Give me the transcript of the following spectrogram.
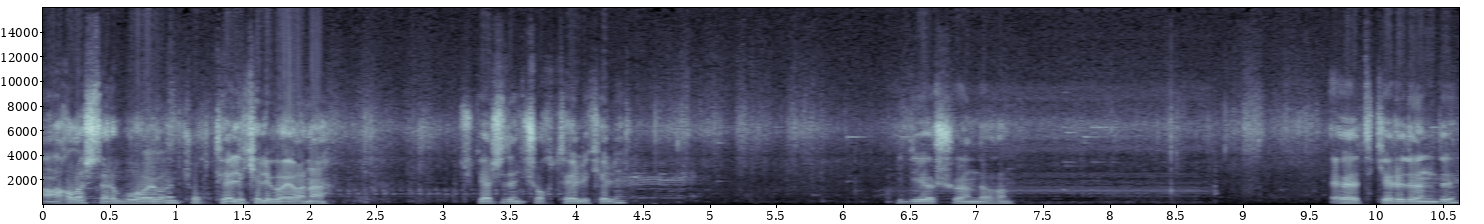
Arkadaşlar bu hayvan çok tehlikeli bir hayvan ha. Gerçekten çok tehlikeli. Gidiyor şu anda bakın. Evet geri döndü.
